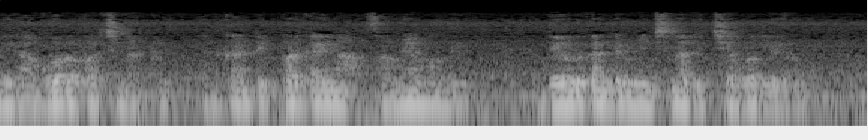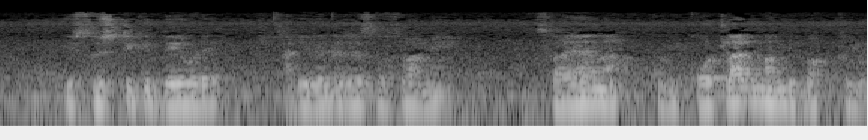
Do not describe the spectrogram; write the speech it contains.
మీరు అగౌరవపరిచినట్లు ఎందుకంటే ఇప్పటికైనా సమయం ఉంది. దేవుడి కంటే మించిన రిచ్ ఎవరు లేరు. ఈ సృష్టికి దేవుడే. అది వెంకటేశ్వర స్వామి స్వయాన కొన్ని కోట్లాది మంది భక్తులు.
